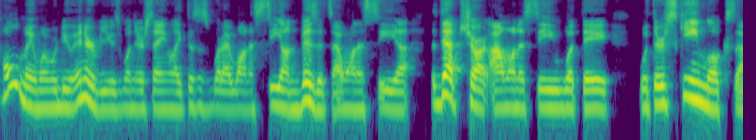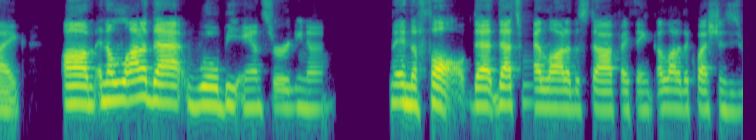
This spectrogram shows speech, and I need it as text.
told me when we do interviews. When they're saying like, "This is what I want to see on visits. I want to see uh, the depth chart. I want to see what they what their scheme looks like." Um, and a lot of that will be answered, you know, in the fall. That that's why a lot of the stuff I think a lot of the questions these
